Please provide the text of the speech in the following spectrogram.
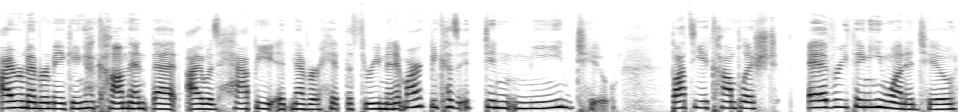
I remember making a comment that I was happy it never hit the three minute mark because it didn't need to. Bazzi accomplished everything he wanted to.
